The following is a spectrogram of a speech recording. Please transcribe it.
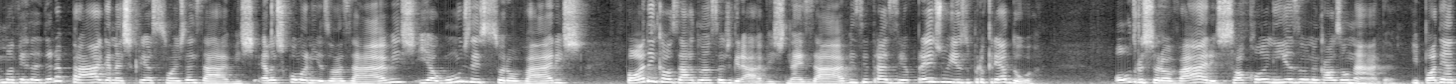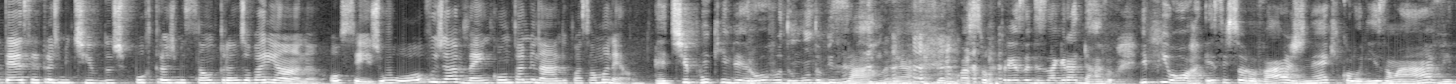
uma verdadeira praga nas criações das aves. Elas colonizam as aves e alguns desses sorovares podem causar doenças graves nas aves e trazer prejuízo para o criador. Outros sorovares só colonizam e não causam nada. E podem até ser transmitidos por transmissão transovariana, ou seja, o ovo já vem contaminado com a salmonela. É tipo um Kinder Ovo do mundo bizarro, né? Com a surpresa desagradável. E pior, esses sorovares, né, que colonizam a ave,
